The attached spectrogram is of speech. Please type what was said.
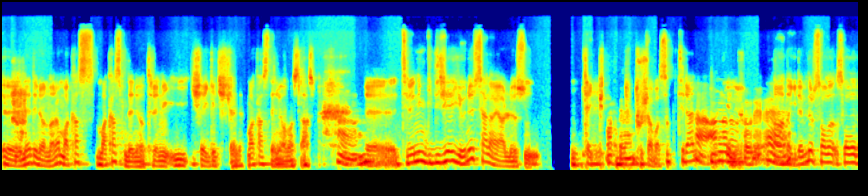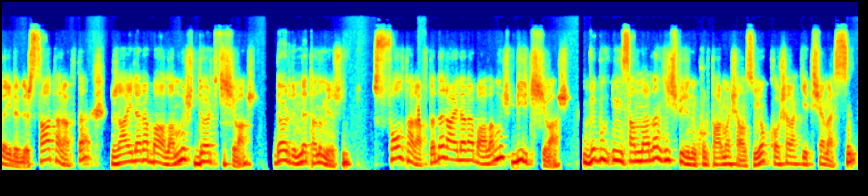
e, ne deniyor onlara? Makas makas mı deniyor trenin şey geçişlerine? Makas deniyor olması lazım. E, trenin gideceği yönü sen ayarlıyorsun. Tek Okey. tuşa basıp tren Ha, anladım soruyu. Sağa da Evet. gidebilir, sola, sola da gidebilir. Sağ tarafta raylara bağlanmış dört kişi var. Dördünü de tanımıyorsun. Sol tarafta da raylara bağlanmış bir kişi var. Ve bu insanlardan hiçbirini kurtarma şansın yok. Koşarak yetişemezsin.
